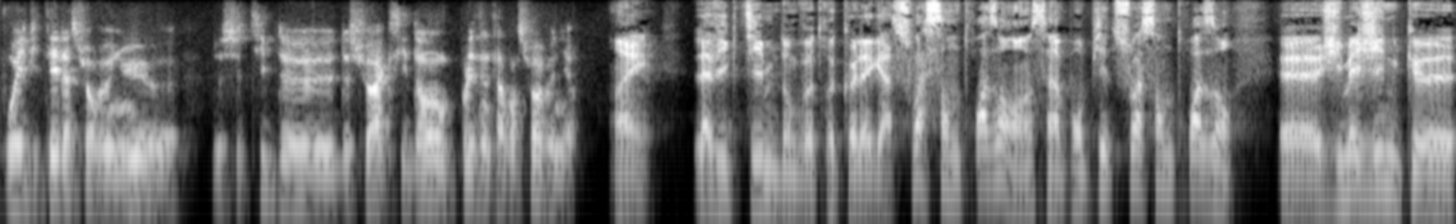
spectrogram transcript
pour éviter la survenue de ce type de, de suraccident pour les interventions à venir. Oui. La victime, donc votre collègue, a 63 ans. Hein. c'est un pompier de 63 ans. Euh, j'imagine qu'il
